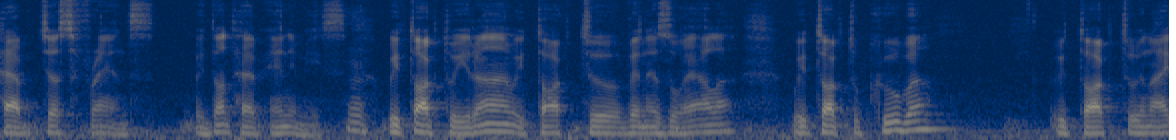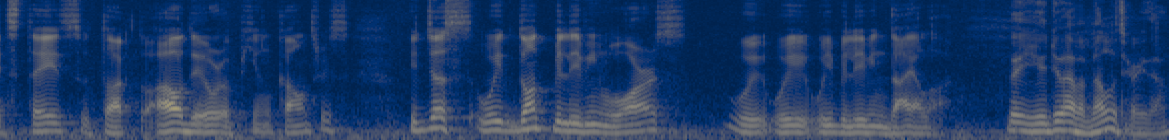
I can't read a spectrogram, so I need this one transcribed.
have just friends. We don't have enemies. Hmm. We talk to Iran, we talk to Venezuela, we talk to Cuba, we talk to United States, we talk to all the European countries. We just we don't believe in wars. We, we, we believe in dialogue. But you do have a military, though.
